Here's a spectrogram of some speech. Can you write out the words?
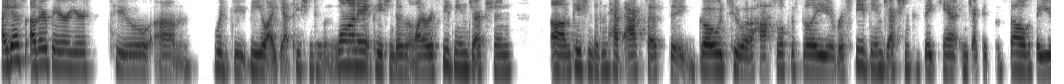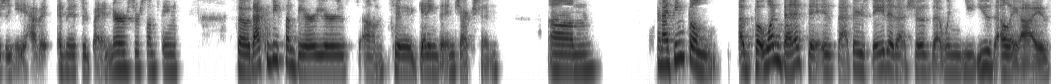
I guess other barriers to um, would be like, yeah, patient doesn't want it, patient doesn't want to receive the injection, um, patient doesn't have access to go to a hospital facility to receive the injection because they can't inject it themselves. They usually need to have it administered by a nurse or something. So that could be some barriers um, to getting the injection. Um, and I think the uh, but one benefit is that there's data that shows that when you use LAIs,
